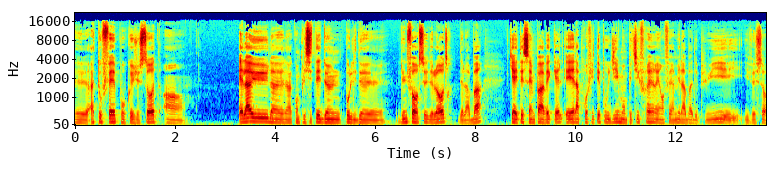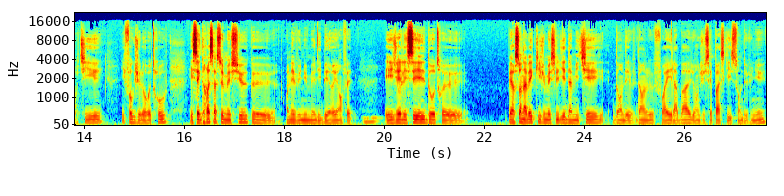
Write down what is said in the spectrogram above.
euh, a tout fait pour que je sorte. En... Elle a eu la, la complicité d'une force de l'ordre de là-bas qui a été sympa avec elle et elle a profité pour dire mon petit frère est enfermé là-bas depuis et il veut sortir, il faut que je le retrouve. Et c'est grâce à ce monsieur que on est venu me libérer, en fait. Et j'ai laissé d'autres personnes avec qui je me suis lié d'amitié dans, le foyer là-bas. Donc, je ne sais pas ce qu'ils sont devenus.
